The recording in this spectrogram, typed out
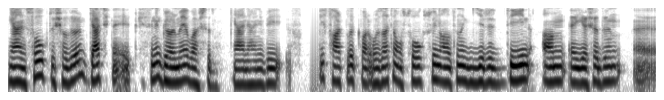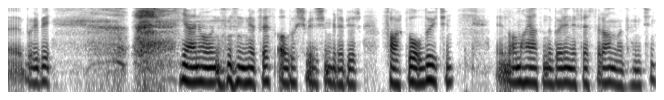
Yani soğuk duş alıyorum. Gerçekten etkisini görmeye başladım. Yani hani bir bir farklılık var. O zaten o soğuk suyun altına girdiğin an e, yaşadığın e, böyle bir yani o nefes alışverişin bile bir farklı olduğu için e, normal hayatında böyle nefesler almadığın için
